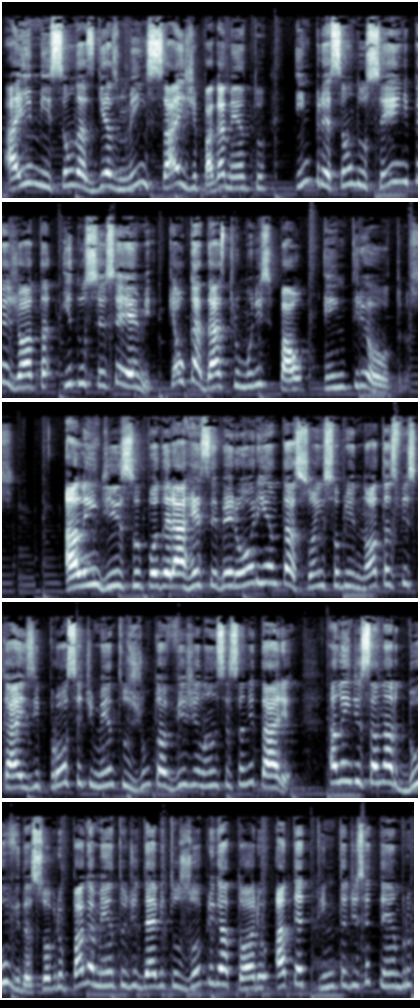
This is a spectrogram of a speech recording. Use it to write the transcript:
a emissão das guias mensais de pagamento, impressão do CNPJ e do CCM, que é o Cadastro Municipal, entre outros. Além disso, poderá receber orientações sobre notas fiscais e procedimentos junto à vigilância sanitária, além de sanar dúvidas sobre o pagamento de débitos obrigatório até 30 de setembro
